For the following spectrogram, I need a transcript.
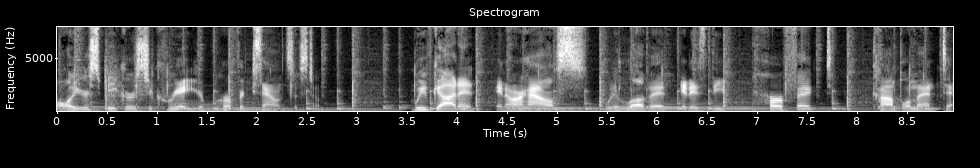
all your speakers to create your perfect sound system. We've got it in our house. We love it. It is the perfect complement to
